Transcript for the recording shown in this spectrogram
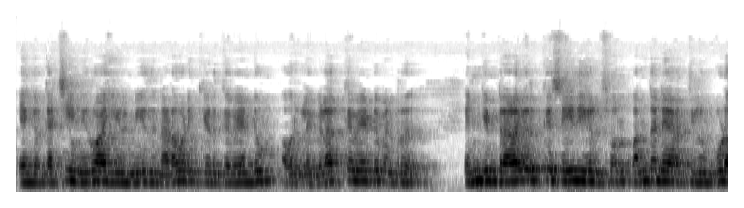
எங்கள் கட்சியின் நிர்வாகிகள் மீது நடவடிக்கை எடுக்க வேண்டும் அவர்களை விளக்க வேண்டும் என்று என்கின்ற அளவிற்கு செய்திகள் சொல் வந்த நேரத்திலும் கூட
